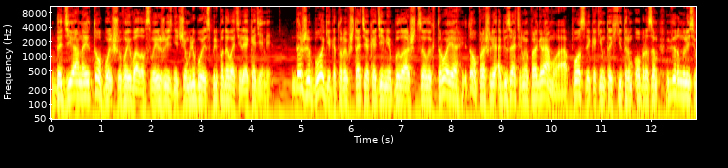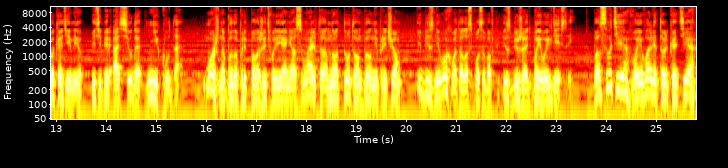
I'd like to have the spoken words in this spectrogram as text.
Да Диана и то больше воевала в своей жизни, чем любой из преподавателей Академии. Даже боги, которых в штате Академии было аж целых трое, и то прошли обязательную программу, а после каким-то хитрым образом вернулись в Академию, и теперь отсюда никуда. Можно было предположить влияние Асмальта, но тут он был ни при чем, и без него хватало способов избежать боевых действий. По сути, воевали только те,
